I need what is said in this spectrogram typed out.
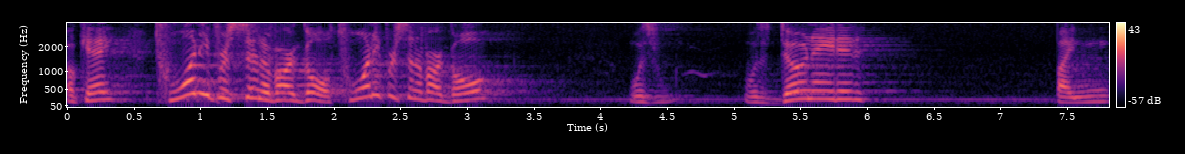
Okay? 20% of our goal, 20% of our goal was, was donated by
